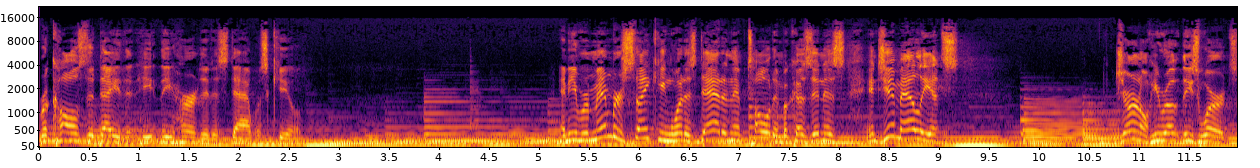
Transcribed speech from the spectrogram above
recalls the day that he, he heard that his dad was killed. And he remembers thinking what his dad and them told him because in his in Jim Elliot's journal he wrote these words.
